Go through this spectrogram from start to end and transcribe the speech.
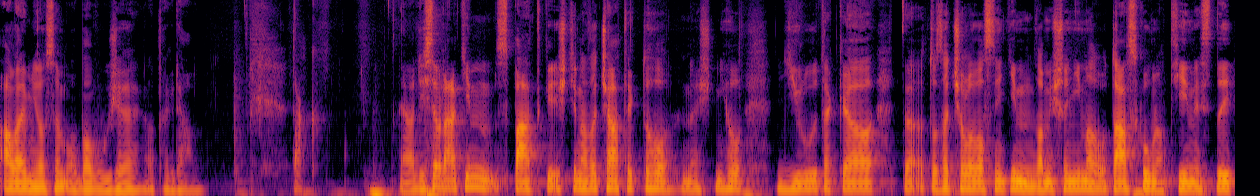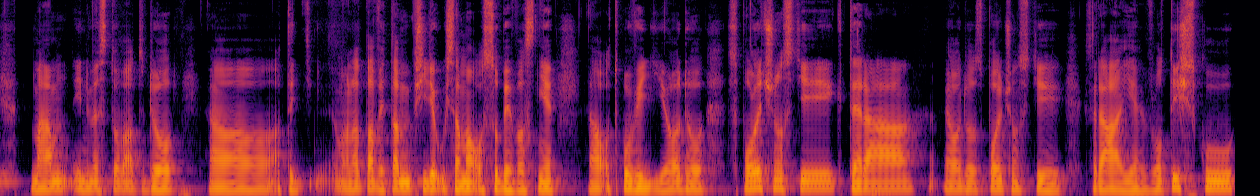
ale měl jsem obavu, že a tak dále. Tak, když se vrátím zpátky ještě na začátek toho dnešního dílu, tak eh, to začalo vlastně tím zamyšlením a otázkou nad tím, jestli mám investovat do eh, a teď ona ta věta mi přijde už sama o sobě vlastně eh, odpovědí, jo, do společnosti, která, jo, do společnosti, která je v Lotyšsku,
